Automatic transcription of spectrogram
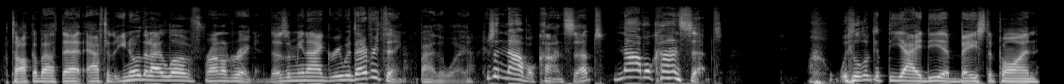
We'll talk about that after the. You know that I love Ronald Reagan. Doesn't mean I agree with everything, by the way. Here's a novel concept. Novel concept. We look at the idea based upon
